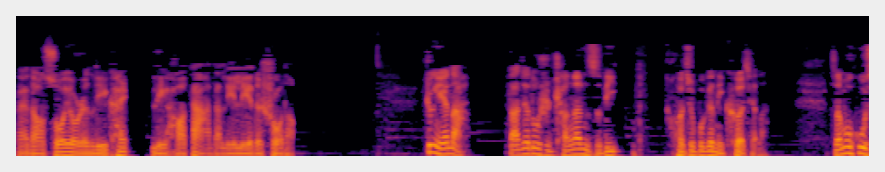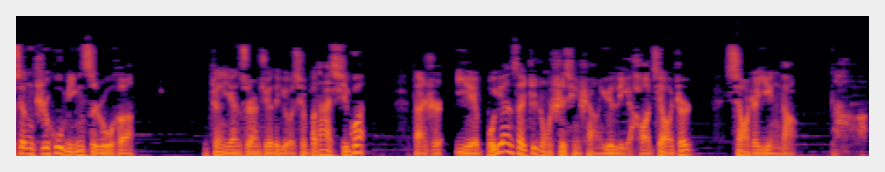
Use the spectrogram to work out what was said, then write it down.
待到所有人离开，李浩大大咧咧的说道：“郑言呐，大家都是长安子弟，我就不跟你客气了，咱们互相直呼名字如何？”郑言虽然觉得有些不大习惯。但是也不愿在这种事情上与李浩较真儿，笑着应道：“啊，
